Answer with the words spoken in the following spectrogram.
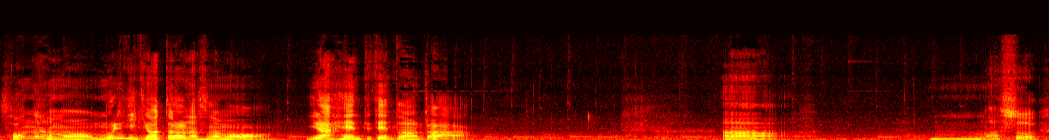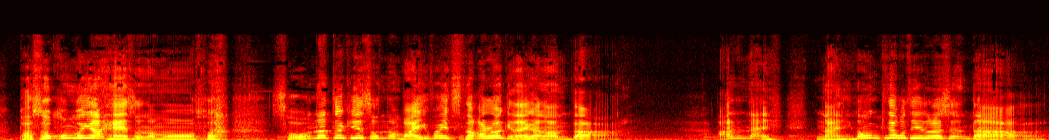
そんなのもう無理に決まっとるわな、そんなもん。いらへんってテントなんか。ああ。うん、まあそう。パソコンもいらへん、そんなもう。そ、そんな時そんな Wi-Fi 繋がるわけないがな、あんた。あんなに、何のんきなこと言うとらしいんだ。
